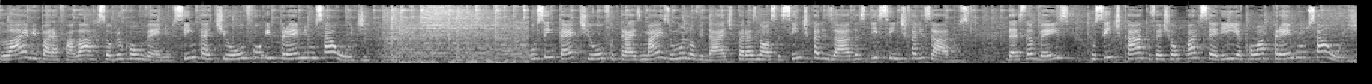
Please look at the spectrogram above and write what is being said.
Live para falar sobre o convênio Sintet UFO e Premium Saúde. O Sintete UFO traz mais uma novidade para as nossas sindicalizadas e sindicalizados. Dessa vez, o sindicato fechou parceria com a Premium Saúde.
